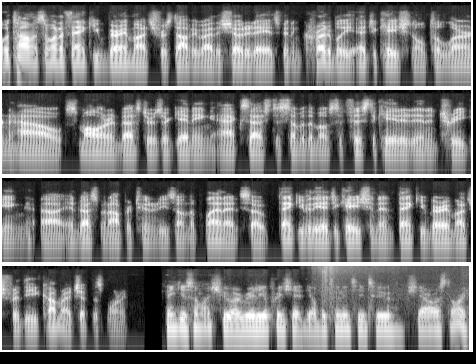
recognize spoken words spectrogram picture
Well, Thomas, I want to thank you very much for stopping by the show today. It's been incredibly educational to learn how smaller investors are getting access to some of the most sophisticated and intriguing uh, investment opportunities on the planet. So, thank you for the education and thank you very much for the comradeship this morning. Thank you so much, Hugh. I really appreciate the opportunity to share our story.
